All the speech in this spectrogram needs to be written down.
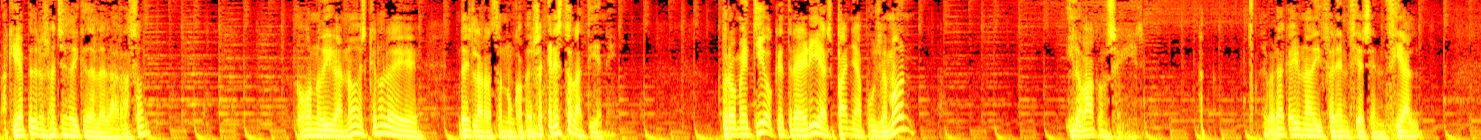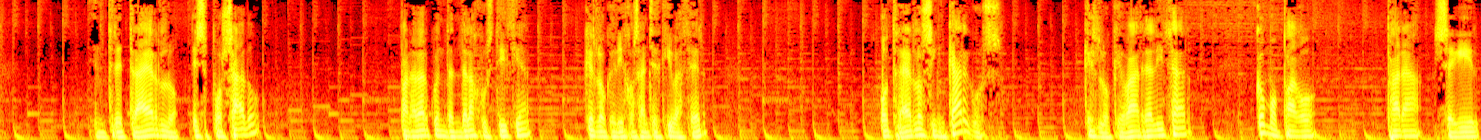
Aquí a Pedro Sánchez hay que darle la razón. Luego no digan, no, es que no le dais la razón nunca. Pero en esto la tiene. Prometió que traería a España a Puigdemont y lo va a conseguir. Es verdad que hay una diferencia esencial entre traerlo esposado para dar cuenta ante la justicia, que es lo que dijo Sánchez que iba a hacer, o traerlo sin cargos, que es lo que va a realizar como pago para seguir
